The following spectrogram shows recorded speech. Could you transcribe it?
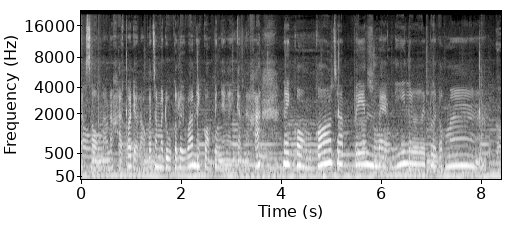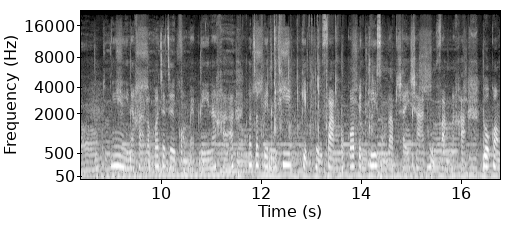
จากซองแล้วนะคะ ก็เดี๋ยวเราก็จะมาดูกันเลยว่าในกล่องเป็นยังไงกันนะคะ ในกล่องก็จะเป็นแบบนี้เลยเปิดออกมา นี่นะคะเราก็จะเจอกล่องแบบนี้นะคะ ก็จะเป็นที่เก็บหูฟังแล้วก็เป็นที่สำหรับใช้ชาร์จหูฟังนะคะ ตัวกล่อง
